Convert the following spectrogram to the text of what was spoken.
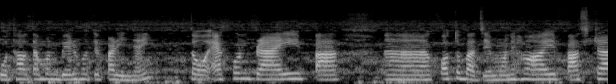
কোথাও তেমন বের হতে পারি নাই। তো এখন প্রায় পা কত বাজে? মনে হয় পাঁচটা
